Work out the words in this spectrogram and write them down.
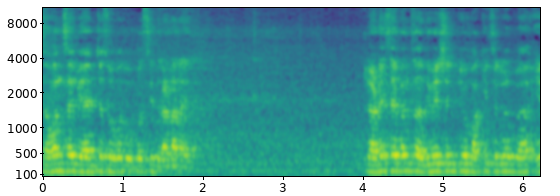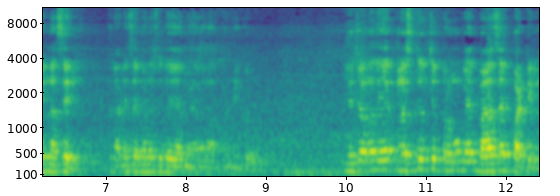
चव्हाण साहेब यांच्यासोबत उपस्थित राहणार आहेत. राणे साहेबांचं अधिवेशन किंवा बाकी सगळं हे नसेल राणेसाहेबांना राणे साहेबांना सुद्धा या मेळाव्याला आपण हे करू. याच्यामध्ये या क्लस्टरचे प्रमुख आहेत बाळासाहेब पाटील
